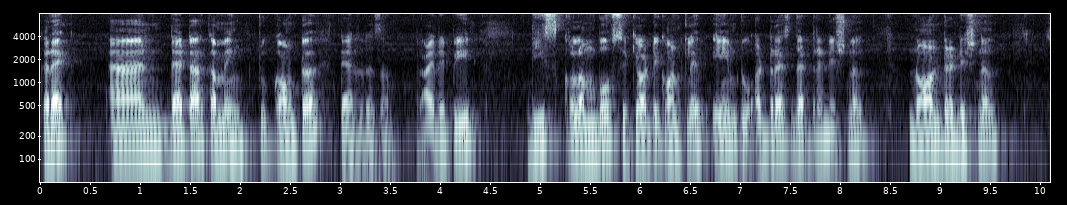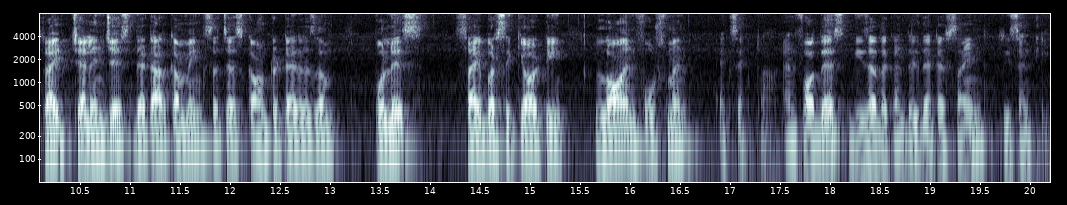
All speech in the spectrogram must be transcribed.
correct, and that are coming to counter terrorism. I repeat, these Colombo Security Conclave aim to address the traditional, non-traditional, right challenges that are coming such as counter-terrorism, police, cyber security, law enforcement, etc. And for this, these are the countries that have signed recently.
